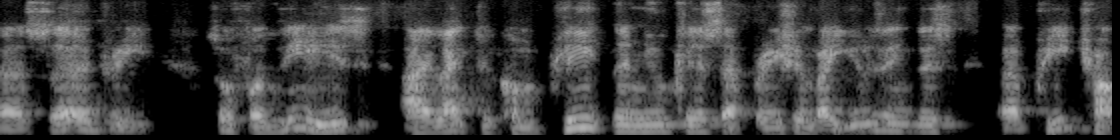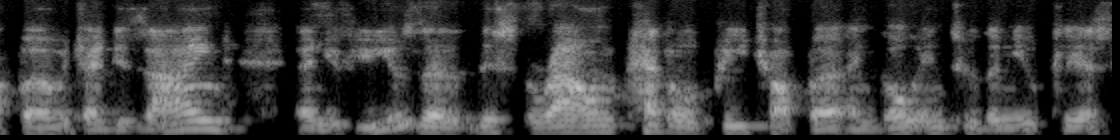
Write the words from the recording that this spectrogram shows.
uh, surgery. So for these, I like to complete the nucleus separation by using this uh, pre-chopper, which I designed. And if you use the, this round pedal pre-chopper and go into the nucleus,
